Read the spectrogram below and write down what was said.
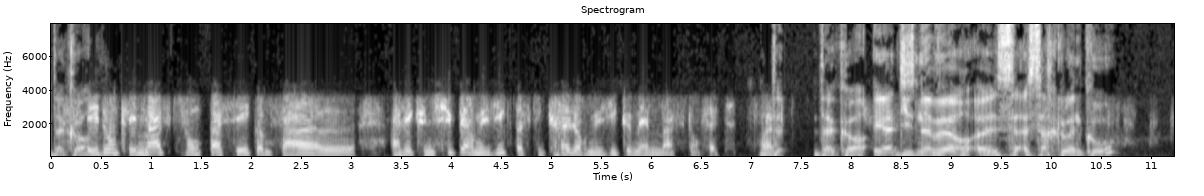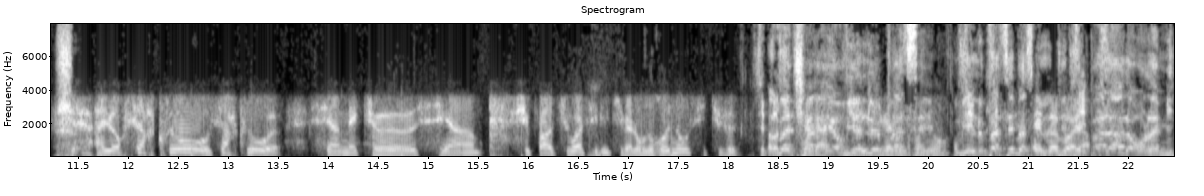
D'accord. Et donc les masques ils vont passer comme ça euh, avec une super musique parce qu'ils créent leur musique eux-mêmes masques en fait. Voilà. D'accord. Et à 19h, euh, Sa- Sarclo Co? Alors Sarclo, Sarclo, euh, c'est un mec, euh, c'est un, pff, je sais pas, tu vois, c'est l'équivalent de Renault si tu veux. Ah bah tiens, Voilà, et on vient c'est de le passer. On vient de le passer parce que Eh ben t'étais voilà. pas là, alors on l'a mis.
